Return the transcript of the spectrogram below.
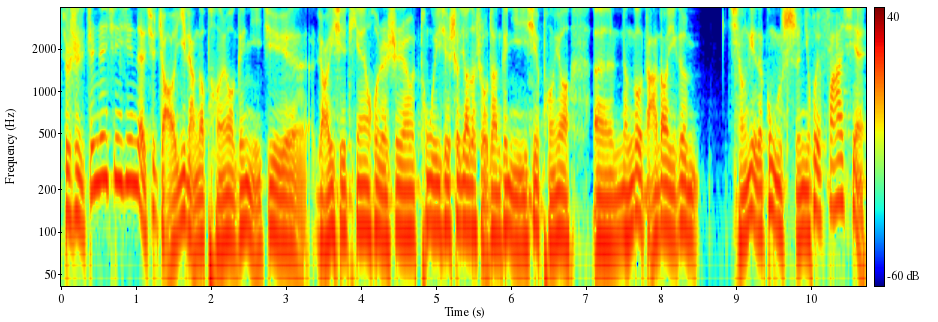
就是真真心心的去找一两个朋友跟你去聊一些天，或者是。通过一些社交的手段，跟你一些朋友，呃，能够达到一个强烈的共识，你会发现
